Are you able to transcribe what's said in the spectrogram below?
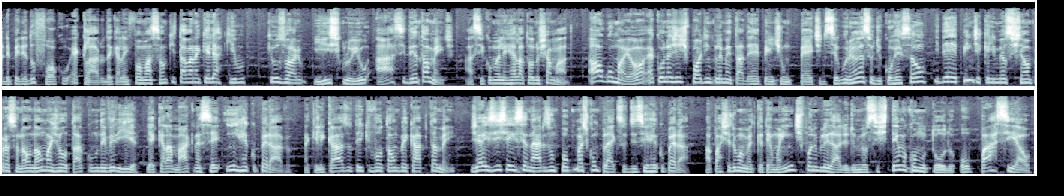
a depender do foco, é claro, daquela informação que estava naquele arquivo que o usuário excluiu acidentalmente, assim como ele relatou no chamado. Algo maior é quando a gente pode implementar de repente um patch de segurança ou de correção e de repente aquele meu sistema operacional não mais voltar como deveria e aquela máquina ser irrecuperável. Naquele caso, eu tenho que voltar um backup também. Já existem cenários um pouco mais complexos de se recuperar. A partir do momento que eu tenho uma indisponibilidade do meu sistema como um todo ou parcial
